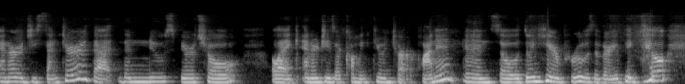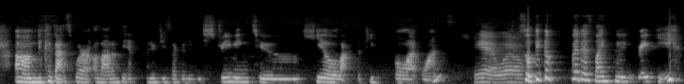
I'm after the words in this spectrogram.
energy center that the new spiritual like energies are coming through into our planet. And so doing here in Peru is a very big deal um, because that's where a lot of the energies are going to be streaming to heal lots of people at once. Yeah, wow. So think of it as like doing Reiki,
